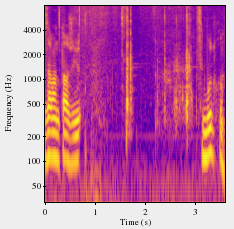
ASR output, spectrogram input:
Завантажую цибульку.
